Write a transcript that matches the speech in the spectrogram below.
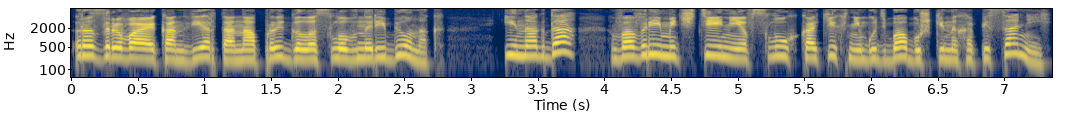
Разрывая конверт, она прыгала словно ребенок. Иногда, во время чтения вслух каких-нибудь бабушкиных описаний,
